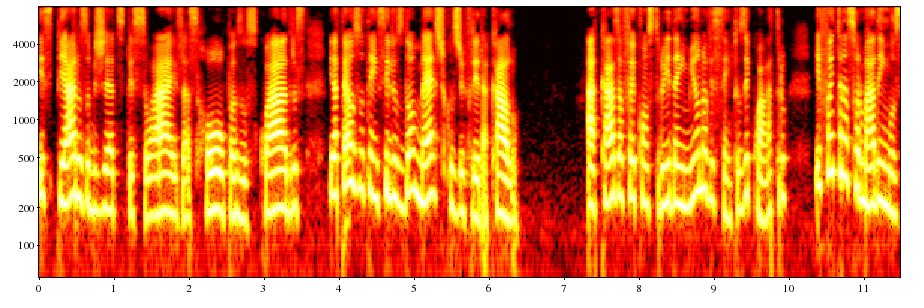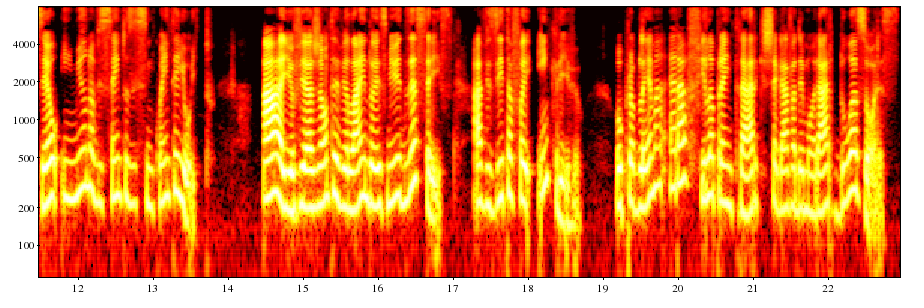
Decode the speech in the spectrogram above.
espiar os objetos pessoais, as roupas, os quadros e até os utensílios domésticos de Frida Kahlo? A casa foi construída em 1904 e foi transformada em museu em 1958. Ah, e o Viajão teve lá em 2016. A visita foi incrível. O problema era a fila para entrar, que chegava a demorar duas horas.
